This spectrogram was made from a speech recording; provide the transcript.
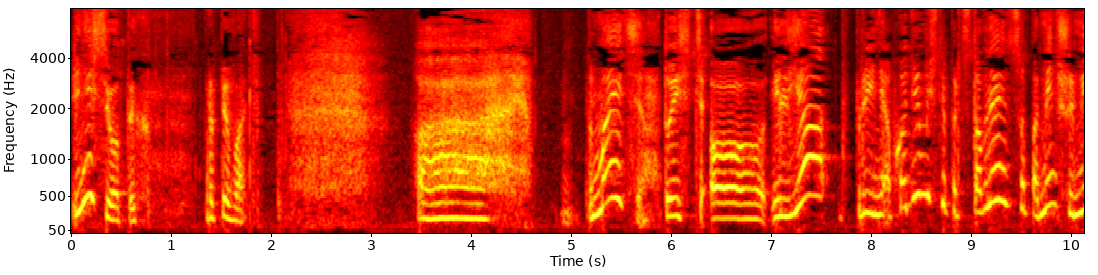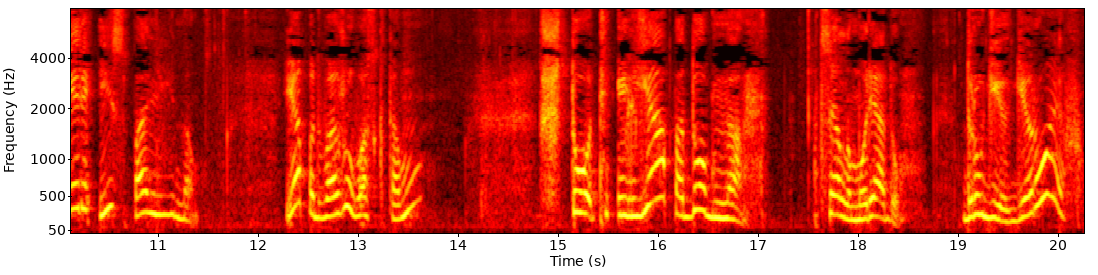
и несет их пропивать. А, понимаете? То есть э, Илья при необходимости представляется по меньшей мере исполином. Я подвожу вас к тому, что Илья, подобно целому ряду других героев,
